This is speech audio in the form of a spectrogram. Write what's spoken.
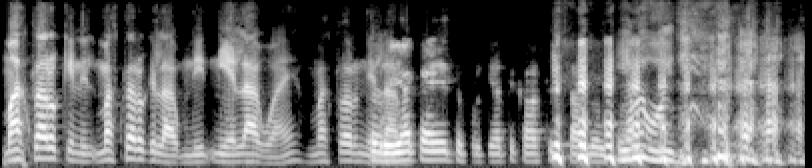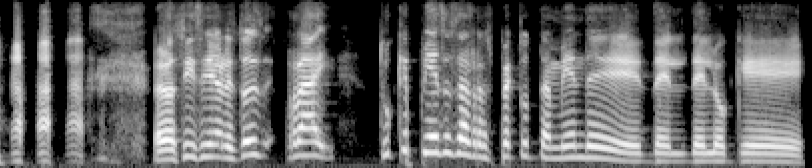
más claro que ni, más claro que la, ni, el agua, ¿eh? Más claro ni Pero el ya cállate porque ya te acabaste el Ya me voy. Pero sí, señores. Entonces, Ray, ¿tú qué piensas al respecto también de, de lo que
